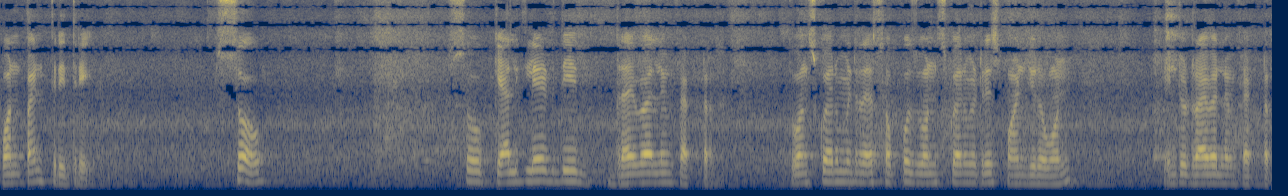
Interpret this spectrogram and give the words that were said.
1.33 so so calculate the dry volume factor so 1 square meter suppose 1 square meter is 0.01 into dry volume factor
